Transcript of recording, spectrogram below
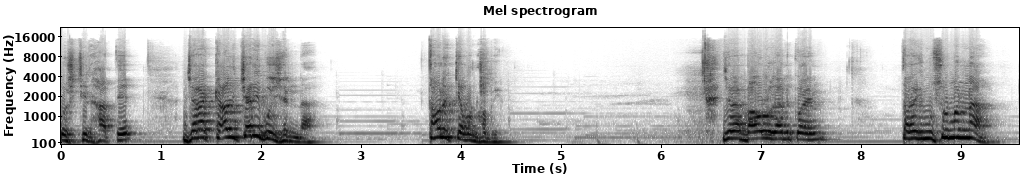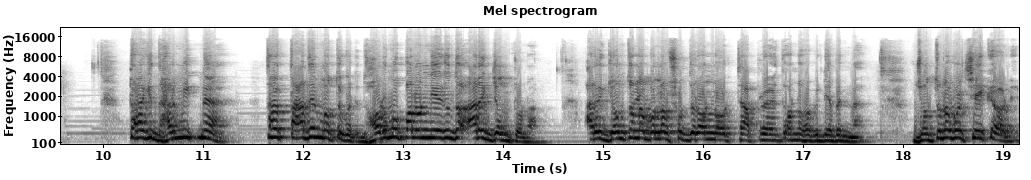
গোষ্ঠীর হাতে, যারা কালচারই বুঝেন না, তাহলে কেমন হবে? যারা বাউল গান করেন তারা কি মুসলমান না? তারা কি ধার্মিক না? তারা তাদের মতো করে। ধর্ম পালন নিয়ে কিন্তু আরেক যন্ত্রণা। আরেক যন্ত্রণা বললাম শব্দের অন্য অর্থে আপনারা হয়তো অন্যভাবে নেবেন না। যন্ত্রণা বলছে এই কারণে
